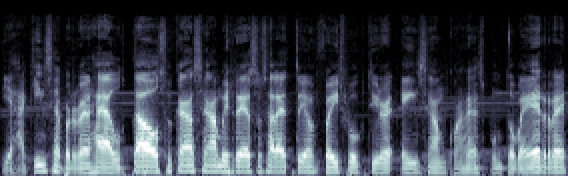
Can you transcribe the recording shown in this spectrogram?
10 a 15. Espero que les haya gustado. Suscríbanse a mis redes sociales. Estoy en Facebook, Twitter e Instagram con redes.pr.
